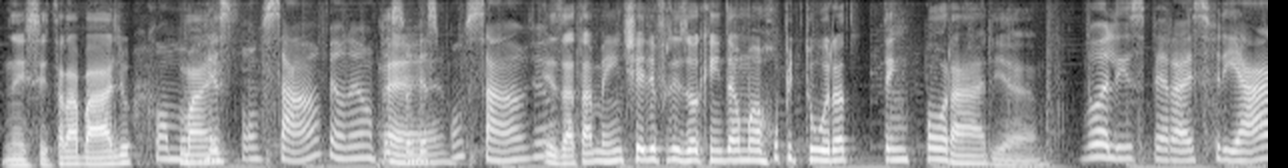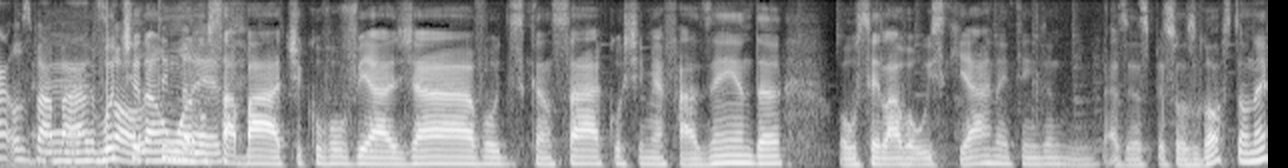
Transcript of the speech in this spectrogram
nesse trabalho. Como mas- responsável, né? Uma pessoa É. responsável. Exatamente, ele frisou que ainda é uma ruptura temporária. Vou ali esperar esfriar os babados. É, vou tirar um ano sabático, vou viajar, vou descansar, curtir minha fazenda, ou sei lá, vou esquiar, né? Entende? Às vezes as pessoas gostam, né?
